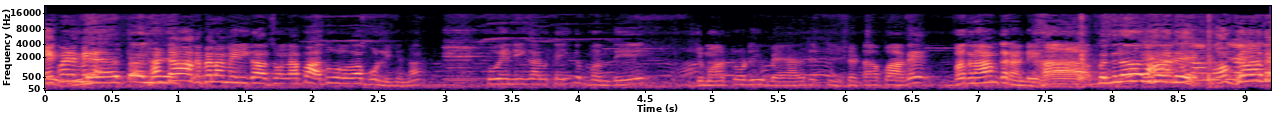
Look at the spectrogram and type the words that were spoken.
ਇੱਕ ਮਿੰਟ ਮੇਰਾ ਠੰਡਾ ਹੋ ਕੇ ਪਹਿਲਾਂ ਮੇਰੀ ਗੱਲ ਸੁਣ ਲੈ ਭਾ ਤੂੰ ਉਦੋਂ ਦਾ ਬੋਲੀ ਜੰਨਾ। ਤੂੰ ਇੰਨੀ ਗੱਲ ਕਹੀ ਕਿ ਬੰਦੇ ਜਮਾਟੋ ਦੀ ਬੈਗ ਤੇ ਟੀ-ਸ਼ਰਟਾਂ ਪਾ ਕੇ ਬਦਨਾਮ ਕਰਨ ਦੇ ਹਾਂ ਬਦਨਾਮ ਹੋਣੇ ਉਹ ਗੱਲ ਤੇ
